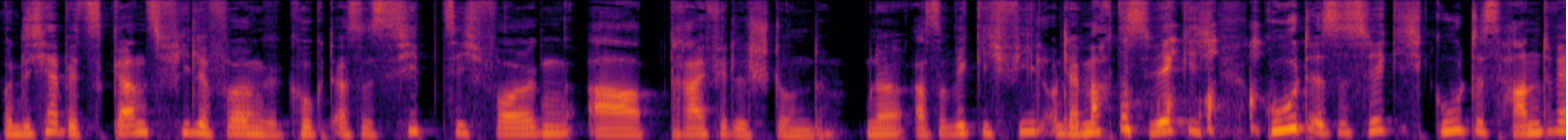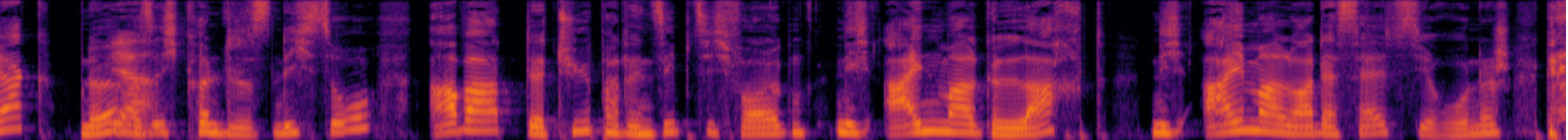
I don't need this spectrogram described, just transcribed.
Und ich habe jetzt ganz viele Folgen geguckt, also 70 Folgen a dreiviertel Stunde. Ne? Also wirklich viel. Und er macht es wirklich gut. Es ist wirklich gutes Handwerk. Ne? Ja. Also ich könnte das nicht so. Aber der Typ hat in 70 Folgen nicht einmal gelacht. Nicht einmal war der selbstironisch, der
